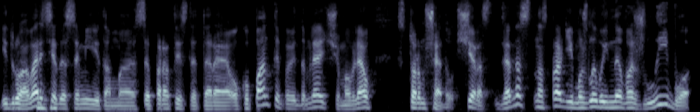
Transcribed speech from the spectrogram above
і друга версія, де самі там е, сепаратисти тере окупанти повідомляють, що мовляв Storm Shadow. Ще раз для нас насправді можливо і не важливо,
